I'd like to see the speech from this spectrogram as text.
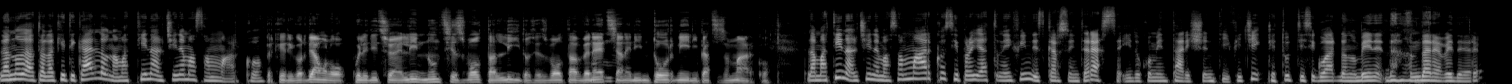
L'hanno dato alla chetichella una mattina al cinema San Marco. Perché ricordiamolo, quell'edizione lì non si è svolta a Lido, si è svolta a Venezia, mm. nei dintorni di Piazza San Marco. La mattina al cinema San Marco si proiettano i film di scarso interesse, i documentari scientifici, che tutti si guardano bene da andare a vedere.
